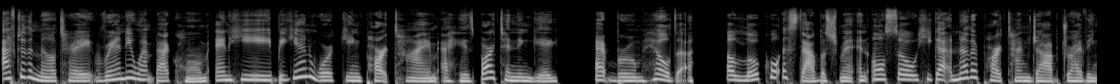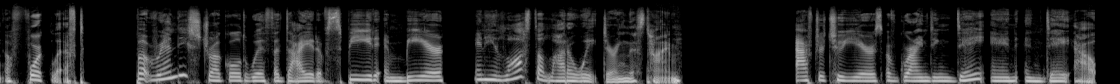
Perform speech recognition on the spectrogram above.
After the military, Randy went back home and he began working part time at his bartending gig at Broomhilda, a local establishment, and also he got another part time job driving a forklift. But Randy struggled with a diet of speed and beer, and he lost a lot of weight during this time. After two years of grinding day in and day out,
